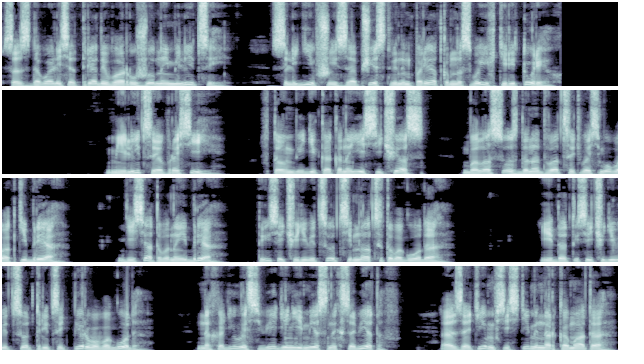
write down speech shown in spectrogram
создавались отряды вооруженной милиции, следившие за общественным порядком на своих территориях. Милиция в России, в том виде, как она есть сейчас, была создана 28 октября, 10 ноября 1917 года. и до 1931 года находилась в ведении местных советов, а затем в системе наркомата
